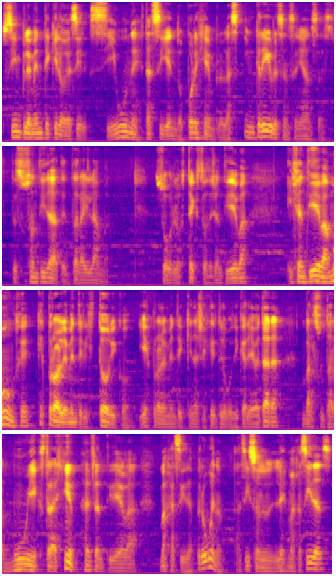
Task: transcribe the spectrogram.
Simplemente quiero decir, si uno está siguiendo, por ejemplo, las increíbles enseñanzas de su santidad el Dalai Lama sobre los textos de Yantideva, y Yantideva monje, que es probablemente el histórico y es probablemente quien haya escrito el Bodhikaya Vatara, va a resultar muy extraño al Yantideva Mahasida. Pero bueno, así son les Mahasidas,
